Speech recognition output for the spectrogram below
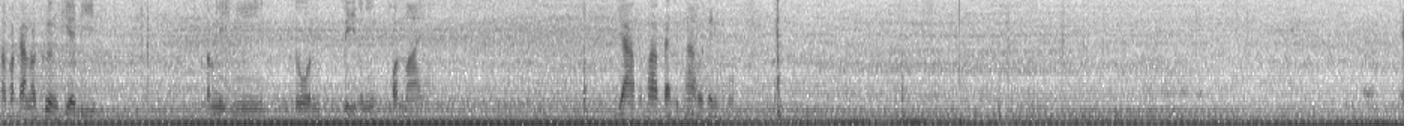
รับประกันว่าเครื่องเกียร์ดีตำหนิมีโดนสีตัวนี้ขอนไม้ ยางสภาพ 85%ครับผมแอ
